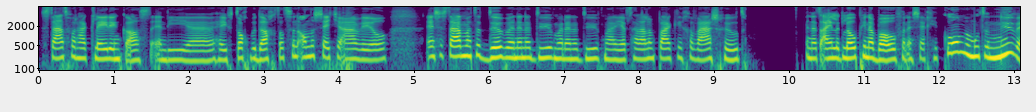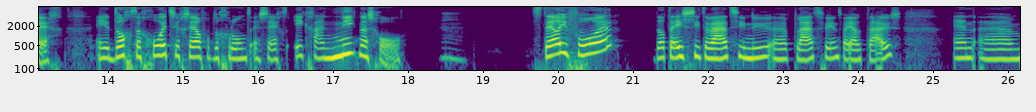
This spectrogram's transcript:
staat voor haar kledingkast. En die eh, heeft toch bedacht dat ze een ander setje aan wil. En ze staat maar te dubben. En het duurt maar en het duurt maar. Je hebt haar al een paar keer gewaarschuwd. En uiteindelijk loop je naar boven en zeg je: Kom, we moeten nu weg. En je dochter gooit zichzelf op de grond en zegt: Ik ga niet naar school. Stel je voor dat deze situatie nu eh, plaatsvindt bij jou thuis. En ehm,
